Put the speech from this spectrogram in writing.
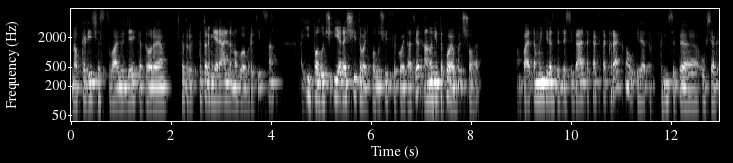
но количество людей, которые, которые, которым я реально могу обратиться, и, получ... и рассчитывать получить какой-то ответ, оно не такое большое. Поэтому интересно, ты для себя это как-то крэкнул, или это, в принципе, у всех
